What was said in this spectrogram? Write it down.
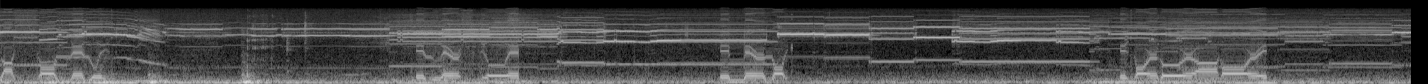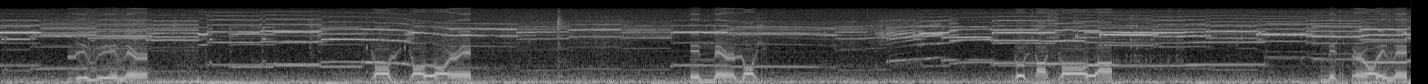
Lasciò medley. In there still it. In there like. In there door on or it. Live in there. God God or it. In there like. Good Nasala. Mr. Oilet.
